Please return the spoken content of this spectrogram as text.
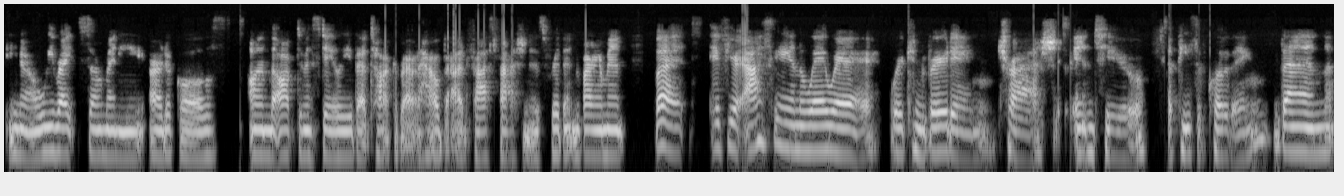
You know, we write so many articles on the Optimist Daily that talk about how bad fast fashion is for the environment. But if you're asking in the way where we're converting trash into a piece of clothing, then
